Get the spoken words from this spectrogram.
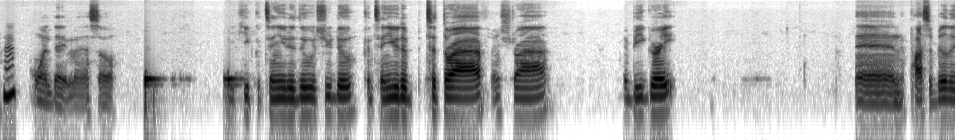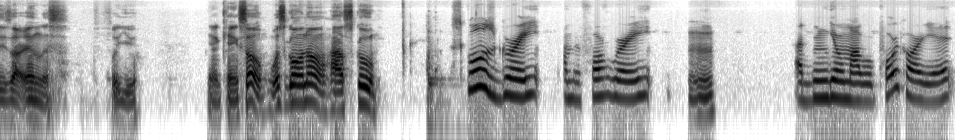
Mhm. one day, man. So you keep continue to do what you do, continue to to thrive and strive, and be great, and possibilities are endless for you, young king. So what's going on? How's school? School's great. I'm in fourth grade. Mm-hmm. I didn't give him my report card yet.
